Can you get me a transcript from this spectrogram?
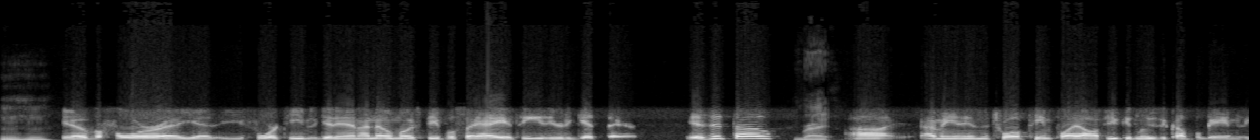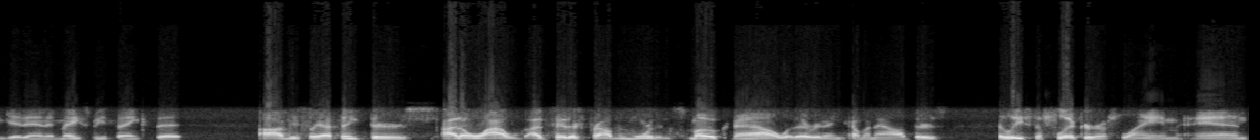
Mm-hmm. You know, before uh, you had, four teams get in, I know most people say, hey, it's easier to get there. Is it though? Right. Uh, I mean, in the 12 team playoff, you can lose a couple games and get in. It makes me think that obviously, I think there's, I don't, I, I'd say there's probably more than smoke now with everything coming out. There's at least a flicker of flame. And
